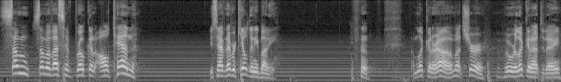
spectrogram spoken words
Some, some of us have broken all ten. You say, I've never killed anybody. I'm looking around. I'm not sure who we're looking at today.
